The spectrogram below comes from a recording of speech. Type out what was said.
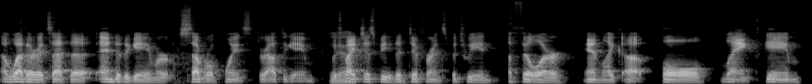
whether it's at the end of the game or several points throughout the game which yeah. might just be the difference between a filler and like a full length game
